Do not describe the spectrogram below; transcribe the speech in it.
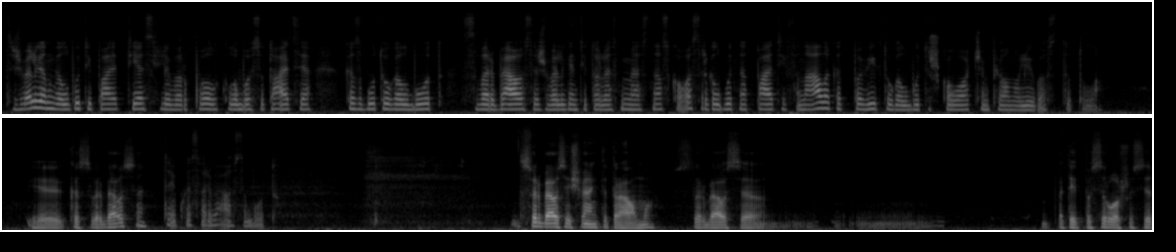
Atsižvelgiant galbūt į paties Liverpool klubo situaciją, kas būtų galbūt svarbiausia, žvelgiant į tolesnės kovas ir galbūt net patį finalą, kad pavyktų galbūt iškovoti čempionų lygos titulą. Kas svarbiausia? Taip, kas svarbiausia būtų. Svarbiausia išvengti traumų, svarbiausia ateiti pasiruošus į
